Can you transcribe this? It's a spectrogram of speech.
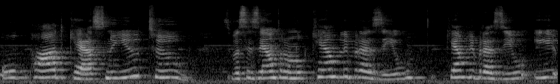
o podcast no YouTube. Se vocês entram no Cambly Brasil, Cambly Brasil e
